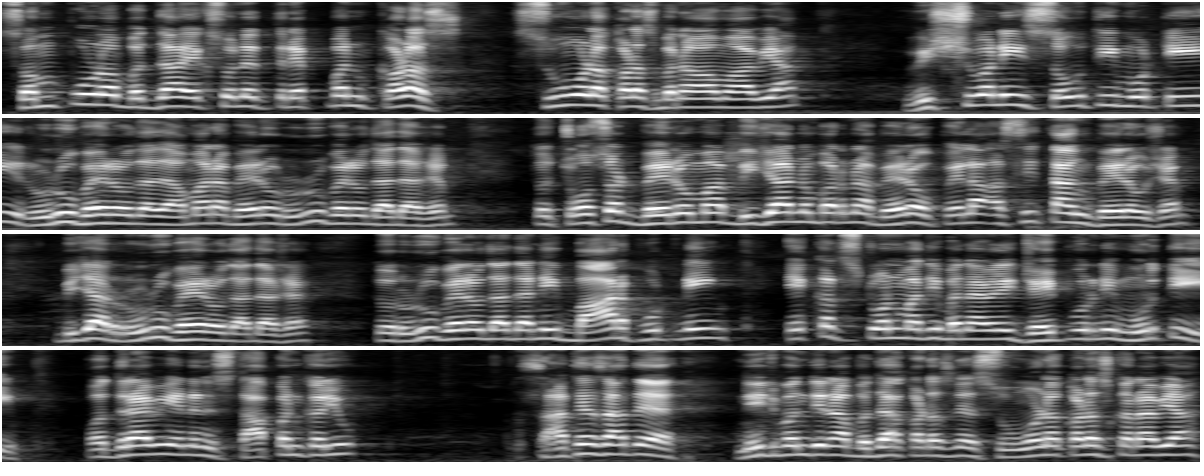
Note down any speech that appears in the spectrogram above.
સંપૂર્ણ બધા એકસો ને ત્રેપન કળશ, સુવર્ણ કળશ બનાવવામાં આવ્યા. વિશ્વની સૌથી મોટી રૂરુ ભૈરવ દાદા, અમારા ભૈરવ રૂરુ ભૈરવ દાદા છે. તો ચોસઠ ભૈરવમાં બીજા નંબરના ભૈરવ પહેલાં અસિતાંગ ભૈરવ છે. બીજા રૂરુ ભૈરવ દાદા છે. તો રૂરુ ભૈરવ દાદાની બાર ફૂટની એક જ સ્ટોનમાંથી બનાવેલી જયપુરની મૂર્તિ પધરાવી અને સ્થાપન કર્યું. સાથે સાથે નિજ બધા કળશને સુવર્ણ કળશ કરાવ્યા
